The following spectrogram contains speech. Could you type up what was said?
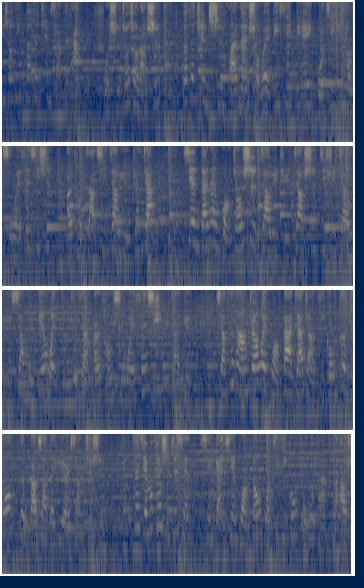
欢迎收听 Dr. James 小课堂，我是周周老师。Dr. James 是华南首位 BCBA 国际应用行为分析师，儿童早期教育专家，现担任广州市教育局教师继续教育项目编委，主讲儿童行为分析与干预。小课堂专为广大家长提供更多、更高效的育儿小知识。在节目开始之前，先感谢广东国际义工服务团和奥盛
